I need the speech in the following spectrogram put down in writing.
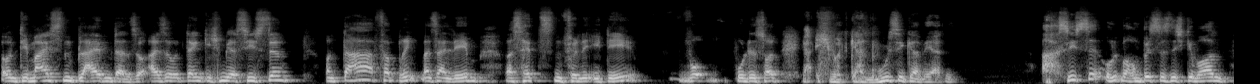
Und die meisten bleiben dann so. Also denke ich mir, siehste, und da verbringt man sein Leben. Was hättest du denn für eine Idee, wo, wo du sollst? Ja, ich würde gern Musiker werden. Ach, siehste, und warum bist du es nicht geworden?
